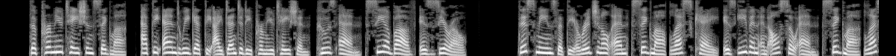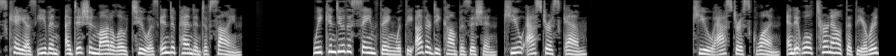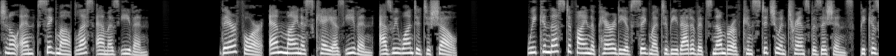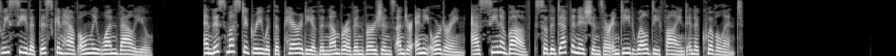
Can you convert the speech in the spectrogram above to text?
the permutation sigma. At the end we get the identity permutation, whose n see above is zero. This means that the original n sigma less k is even and also n sigma less k is even. Addition modulo 2 is independent of sign. We can do the same thing with the other decomposition q m q asterisk 1, and it will turn out that the original n sigma less m is even. Therefore, m minus k is even, as we wanted to show. We can thus define the parity of sigma to be that of its number of constituent transpositions, because we see that this can have only one value. And this must agree with the parity of the number of inversions under any ordering, as seen above, so the definitions are indeed well defined and equivalent.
